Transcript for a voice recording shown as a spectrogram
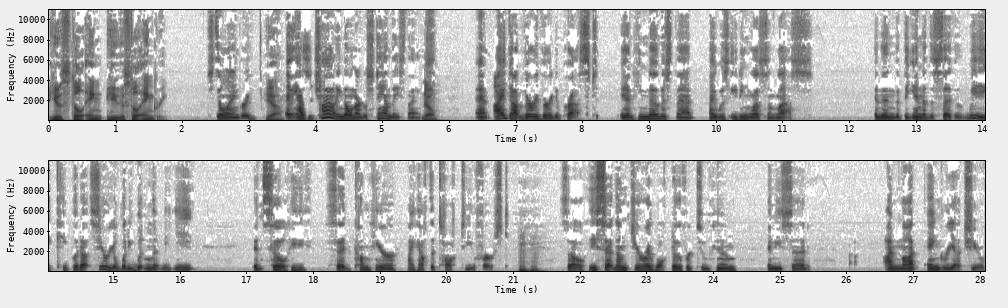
he was still ang- he was still angry. still angry. Yeah. And as a child, you don't understand these things. No. And I got very, very depressed. And he noticed that I was eating less and less. And then at the end of the second week, he put out cereal, but he wouldn't let me eat until he said, Come here, I have to talk to you 1st hmm So he sat down in the chair. I walked over to him and he said, I'm not angry at you.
